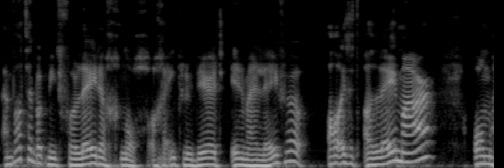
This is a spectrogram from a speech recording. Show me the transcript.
En wat heb ik niet volledig nog geïncludeerd in mijn leven? Al is het alleen maar om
